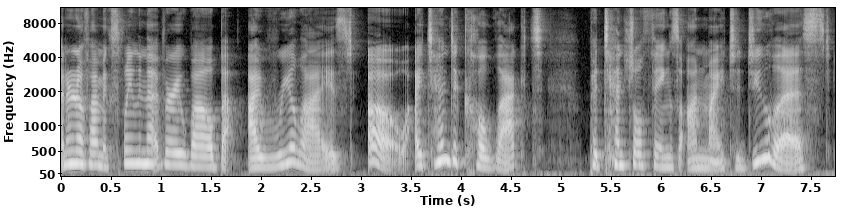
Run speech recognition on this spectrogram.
I don't know if I'm explaining that very well, but I realized oh, I tend to collect potential things on my to do list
